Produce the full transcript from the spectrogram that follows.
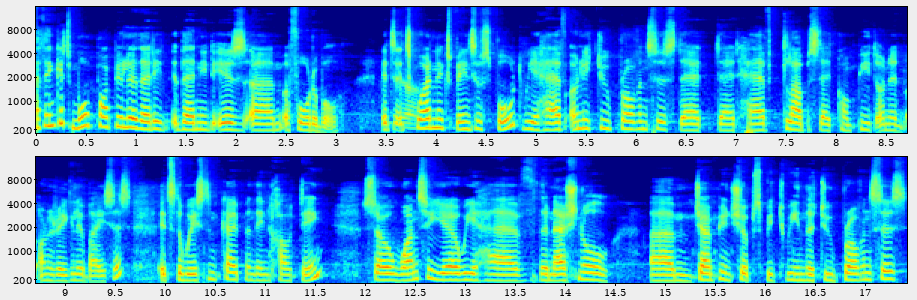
I think it's more popular than it, than it is um, affordable. It's, it's yeah. quite an expensive sport. We have only two provinces that, that have clubs that compete on a, on a regular basis. It's the Western Cape and then Gauteng. So once a year we have the national um, championships between the two provinces,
